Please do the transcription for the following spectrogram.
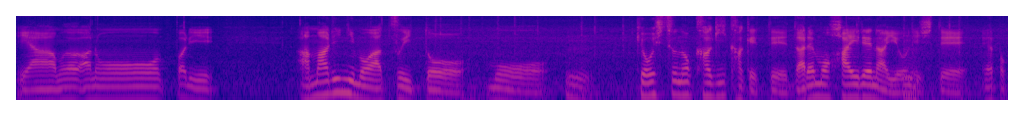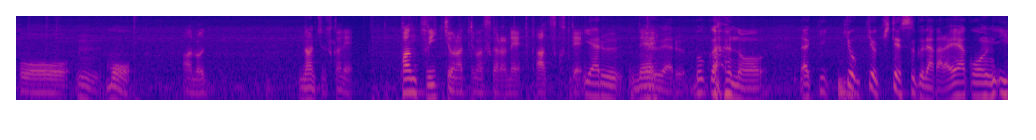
いやーもうあのーやっぱりあまりにも暑いともううん。教室の鍵かけて誰も入れないようにして、やっぱこうん。うもうあのなんていうんですかねパンツ一丁になってますからね暑くて。やる、ね。やるやる。僕はあのだき今日今日来てすぐだからエアコン入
